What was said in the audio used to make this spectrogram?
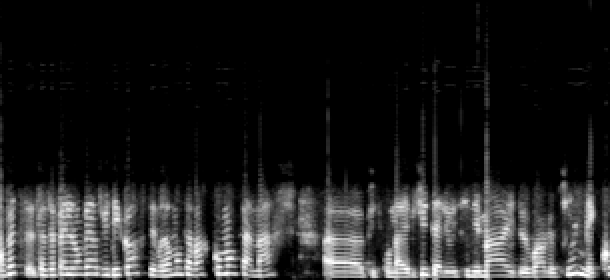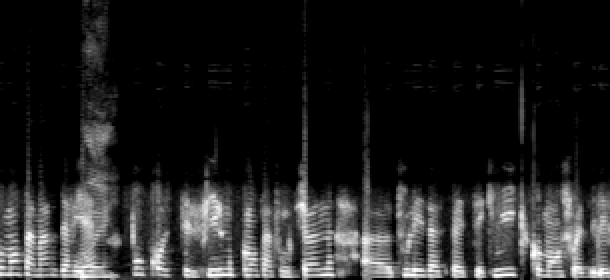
en fait, ça, ça s'appelle l'envers du décor, c'est vraiment savoir comment ça marche, euh, puisqu'on a l'habitude d'aller au cinéma et de voir le film, mais comment ça marche derrière Oui. pour projeter le film, comment ça fonctionne, euh, tous les aspects techniques, comment on choisit les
